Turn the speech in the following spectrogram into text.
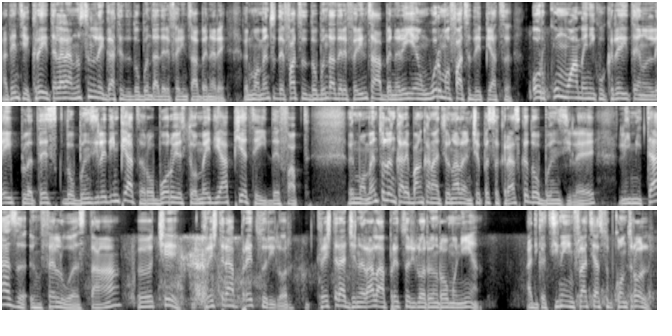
Atenție, creditele alea nu sunt legate de dobânda de referință a BNR. În momentul de față, dobânda de referință a BNR e în urmă față de piață. Oricum, oamenii cu credite în lei plătesc dobânzile din piață. Roborul este o medie a pieței, de fapt. În momentul în care Banca Națională începe să crească dobânzile, limitează în felul ăsta uh, ce? Creșterea prețurilor, creșterea generală a prețurilor în România. Adică ține inflația sub control.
